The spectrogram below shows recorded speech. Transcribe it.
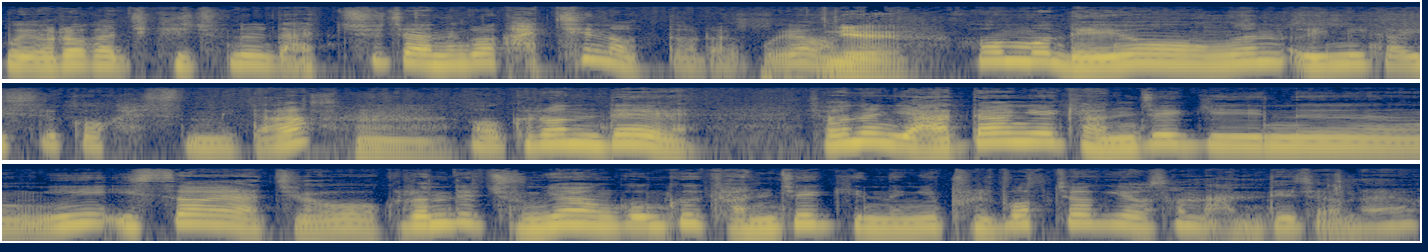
뭐 여러 가지 기준을 낮추자는 걸 같이 넣었더라고요. 예. 그건 뭐 내용은 의미가 있을 것 같습니다. 음. 어, 그런데 저는 야당의 견제 기능이 있어야죠. 그런데 중요한 건 그 견제 기능이 불법적이어서는 안 되잖아요.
